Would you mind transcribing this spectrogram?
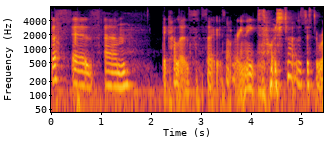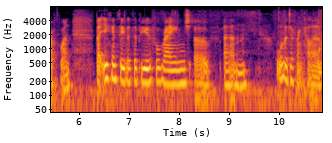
This is um, the colours, so it's not very neat swatch chart, it's just a rough one. But you can see there's a beautiful range of um, all the different colours.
